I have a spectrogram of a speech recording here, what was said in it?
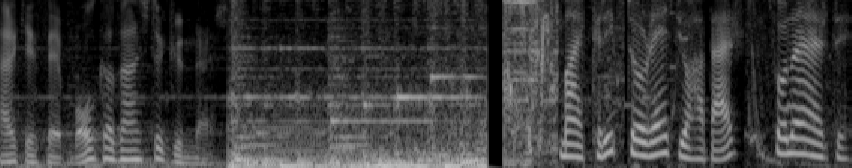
Herkese bol kazançlı günler. My Crypto Radio Haber sona erdi.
